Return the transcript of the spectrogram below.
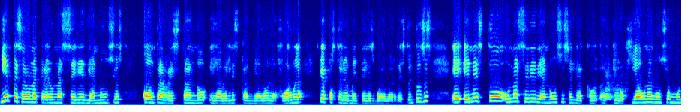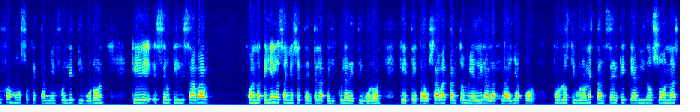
Y empezaron a crear una serie de anuncios contrarrestando el haberles cambiado la fórmula, que posteriormente les voy a hablar de esto. Entonces, eh, en esto, una serie de anuncios, el de arqueología, un anuncio muy famoso que también fue el de tiburón, que se utilizaba cuando aquella en los años 70 la película de tiburón que te causaba tanto miedo ir a la playa por, por los tiburones tan cerca y que ha habido zonas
